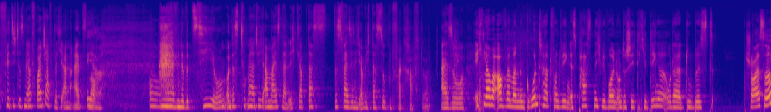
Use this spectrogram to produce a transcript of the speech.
fühlt sich das mehr freundschaftlich an als noch. Ja. Oh. Wie eine Beziehung. Und das tut mir natürlich am meisten leid. Ich glaube, das, das weiß ich nicht, ob ich das so gut verkrafte. Also. Ich glaube auch, wenn man einen Grund hat, von wegen, es passt nicht, wir wollen unterschiedliche Dinge oder du bist scheiße,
